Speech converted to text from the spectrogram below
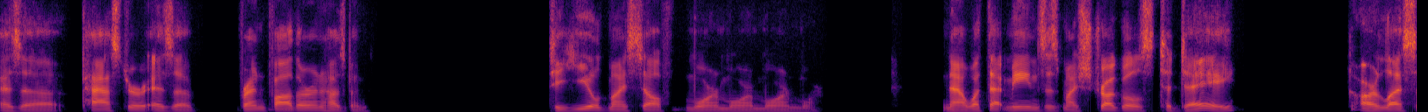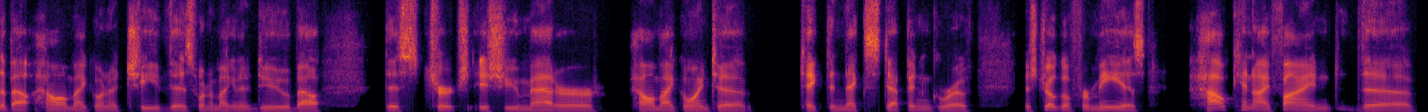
as a pastor, as a friend, father, and husband to yield myself more and more and more and more. Now, what that means is my struggles today are less about how am I going to achieve this? What am I going to do about this church issue matter? How am I going to take the next step in growth? The struggle for me is how can I find the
